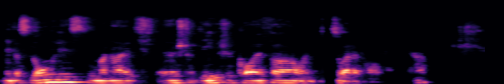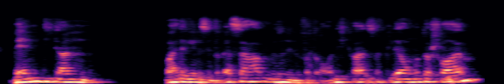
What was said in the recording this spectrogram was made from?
nennt das Longlist, wo man halt äh, strategische Käufer und so weiter drauf hat. Ja. Wenn die dann weitergehendes Interesse haben, müssen sie eine Vertraulichkeitserklärung unterschreiben,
